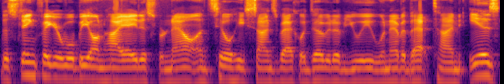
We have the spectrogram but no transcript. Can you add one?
the Sting figure will be on hiatus for now until he signs back with WWE whenever that time is.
